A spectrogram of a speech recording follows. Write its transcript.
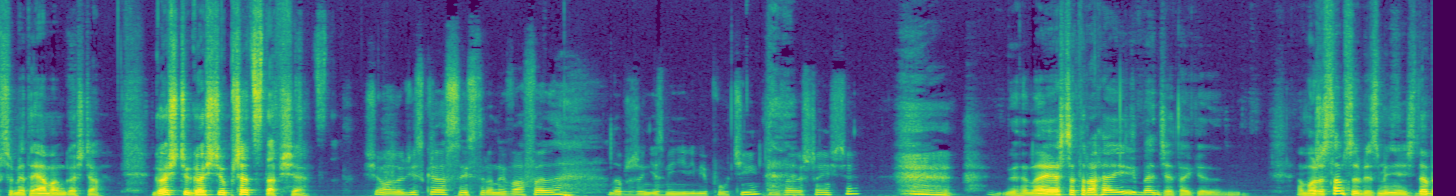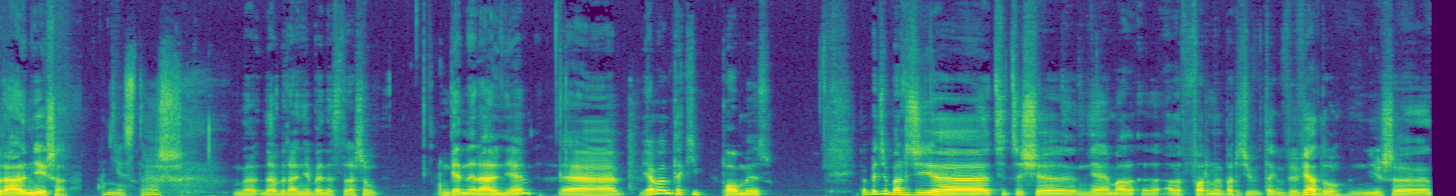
W sumie to ja mam gościa. Gościu, gościu, przedstaw się. Siema ludziska, z tej strony Wafel. Dobrze, że nie zmienili mi płci, na całe szczęście. No jeszcze trochę i będzie takie. A może sam sobie zmienić? Dobra, ale mniejsza. Nie strasz. No, dobra, nie będę straszył. Generalnie e, ja mam taki pomysł, to będzie bardziej e, coś, e, nie wiem, ale, w formie bardziej tak wywiadu niż e,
